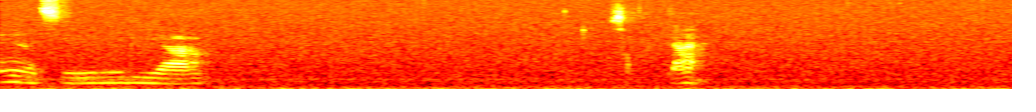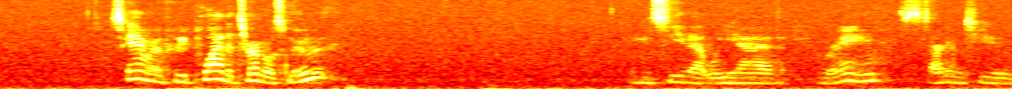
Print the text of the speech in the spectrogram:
Okay, let's see, maybe uh, something like that. So if we apply the turbo smooth, you can see that we have a ring starting to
